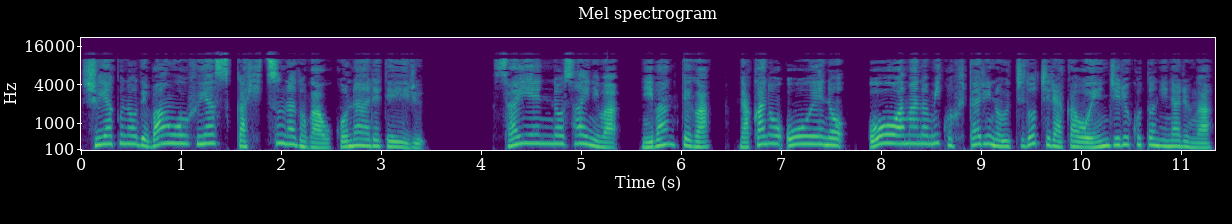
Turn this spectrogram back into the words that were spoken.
主役の出番を増やすか筆などが行われている。再演の際には、二番手が中野大江の大天の巫女二人のうちどちらかを演じることになるが、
